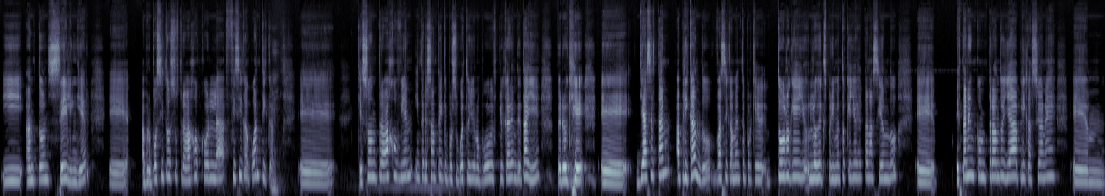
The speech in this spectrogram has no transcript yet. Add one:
y Anton Seilinger, eh, a propósito de sus trabajos con la física cuántica. Mm. Que son trabajos bien interesantes que por supuesto yo no puedo explicar en detalle, pero que eh, ya se están aplicando básicamente porque todo lo que ellos, los experimentos que ellos están haciendo, eh, están encontrando ya aplicaciones em,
